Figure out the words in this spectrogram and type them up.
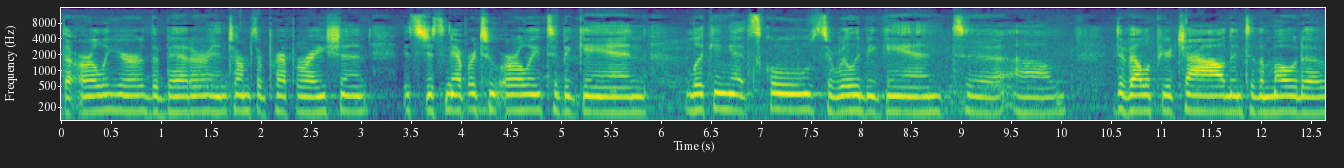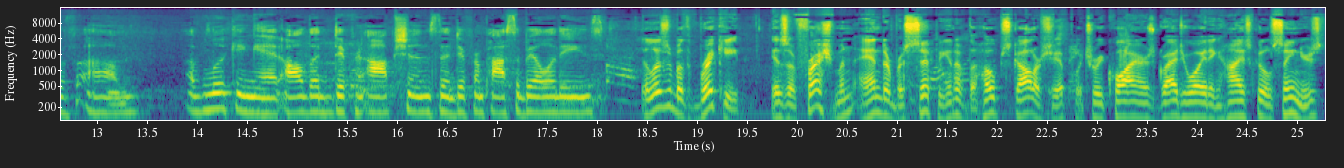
The earlier, the better in terms of preparation. It's just never too early to begin looking at schools, to really begin to um, develop your child into the mode of, um, of looking at all the different options, the different possibilities. Elizabeth Bricky is a freshman and a recipient of the Hope Scholarship, which requires graduating high school seniors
